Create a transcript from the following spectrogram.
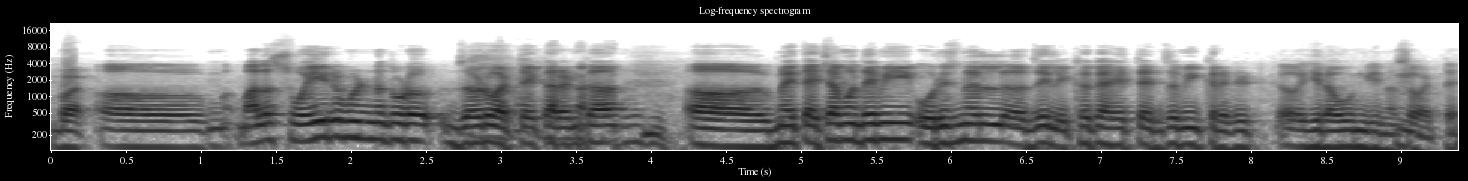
बर. अं, म- मला स्वैर म्हणणं थोडं जड वाटतंय कारण का अं, म्हणजे त्याच्यामध्ये मी ओरिजिनल जे लेखक आहेत त्यांचं मी क्रेडिट हिरावून घेईन असं वाटतंय.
